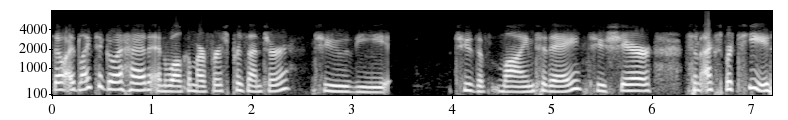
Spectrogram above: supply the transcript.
So I'd like to go ahead and welcome our first presenter to the, to the line today to share some expertise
